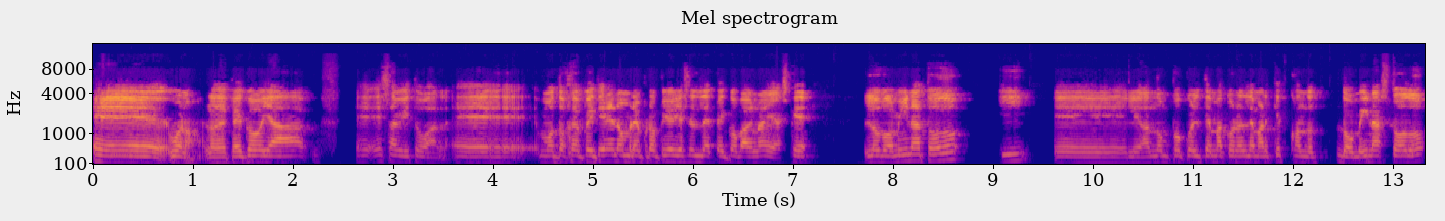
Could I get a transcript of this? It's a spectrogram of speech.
Eh, bueno, lo de Peco ya es habitual. Eh, MotoGP tiene nombre propio y es el de Peco Bagnaya. Es que lo domina todo y eh, ligando un poco el tema con el de Márquez, cuando dominas todo,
